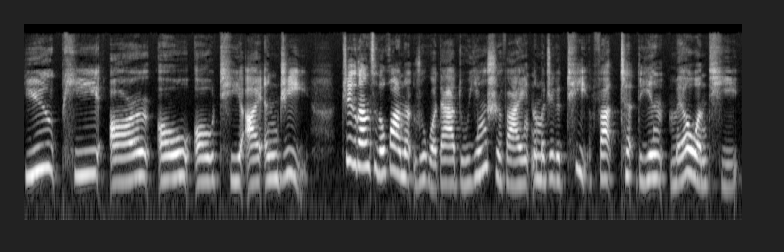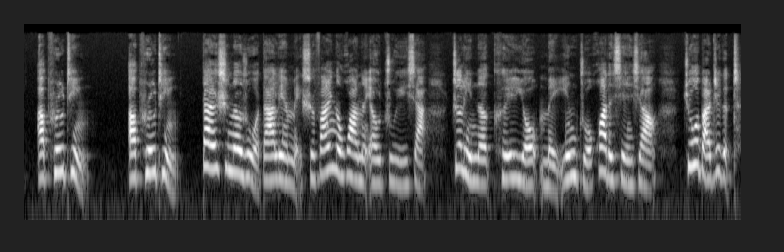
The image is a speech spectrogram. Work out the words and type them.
，u p r o o t i n g 这个单词的话呢，如果大家读英式发音，那么这个 t 发 t 的音没有问题，uprooting，uprooting。但是呢，如果大家练美式发音的话呢，要注意一下，这里呢可以有美音浊化的现象，就会把这个 t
